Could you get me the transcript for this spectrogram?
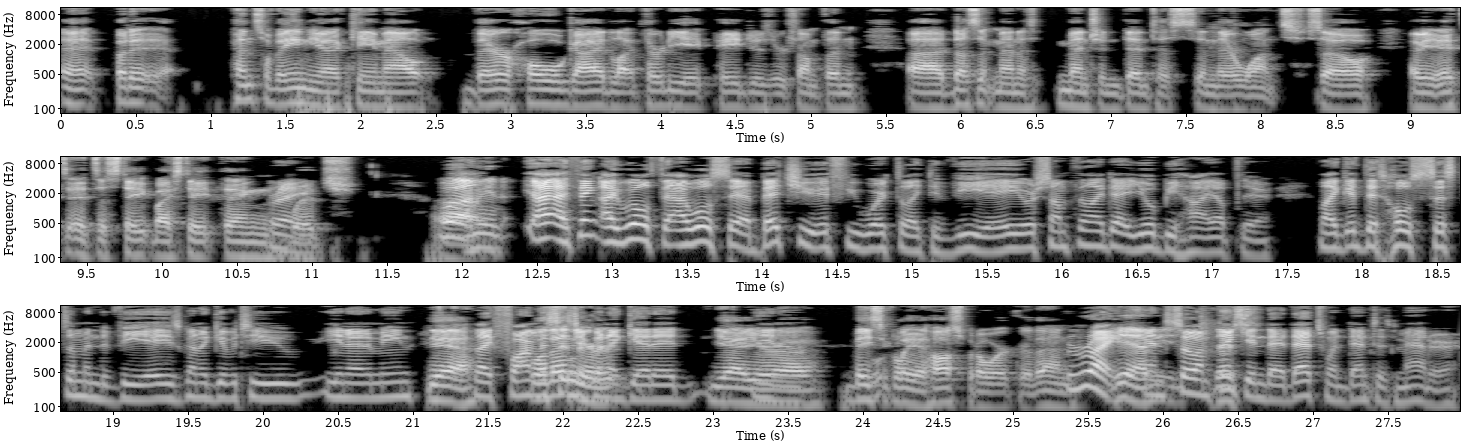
uh, but it, Pennsylvania came out their whole guideline, 38 pages or something, uh, doesn't men- mention dentists in there once. So I mean, it's it's a state by state thing, Right. which Well, I mean, I, I think I will. Th- I will say, I bet you, if you worked like the VA or something like that, you'll be high up there. Like if this whole system and the VA is going to give it to you, you know what I mean? yeah, Like pharmacists are you're- going to get it, yeah, you're you know. uh, basically a hospital worker then. right? Yeah, I and mean, so I'm there's- thinking that that's when dentists matter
